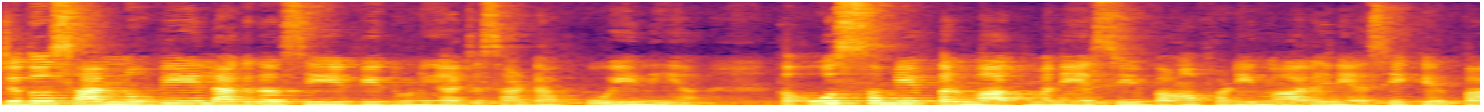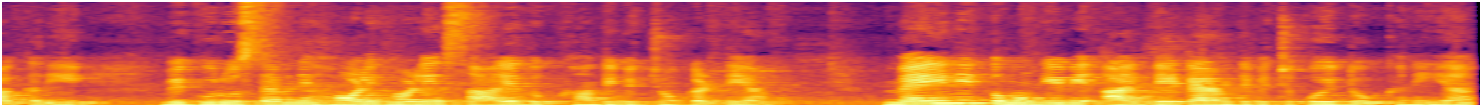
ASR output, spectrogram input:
ਜਦੋਂ ਸਾਨੂੰ ਵੀ ਲੱਗਦਾ ਸੀ ਵੀ ਦੁਨੀਆ 'ਚ ਸਾਡਾ ਕੋਈ ਨਹੀਂ ਆ, ਤਾਂ ਉਸ ਸਮੇਂ ਪਰਮਾਤਮਾ ਨੇ ਅਸੀਂ ਬਾਹ ਫੜੀ, ਮਹਾਰਾਜ ਨੇ ਅਸੀਂ ਕਿਰਪਾ ਕਰੀ ਵੀ ਗੁਰੂ ਸਾਹਿਬ ਨੇ ਹੌਲੀ-ਹੌਲੀ ਸਾਰੇ ਦੁੱਖਾਂ ਦੇ ਵਿੱਚੋਂ ਕੱਢਿਆ। ਮੈਂ ਇਹ ਨਹੀਂ ਕਹੂੰਗੀ ਵੀ ਅੱਜ ਦੇ ਟਾਈਮ ਦੇ ਵਿੱਚ ਕੋਈ ਦੁੱਖ ਨਹੀਂ ਆ,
